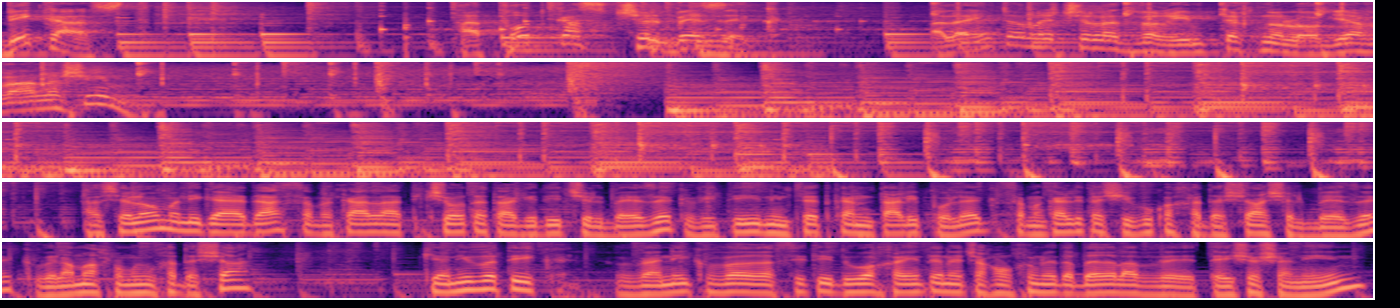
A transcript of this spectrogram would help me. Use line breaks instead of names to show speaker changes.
ביקאסט, הפודקאסט של בזק, על האינטרנט של הדברים, טכנולוגיה ואנשים.
אז שלום, אני גיא הדס, סמנכ"ל התקשורת התאגידית של בזק, ואיתי נמצאת כאן טלי פולג, סמנכ"לית השיווק החדשה של בזק, ולמה אנחנו אומרים חדשה? כי אני ותיק, ואני כבר עשיתי דוח האינטרנט שאנחנו הולכים לדבר עליו אה, תשע שנים,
